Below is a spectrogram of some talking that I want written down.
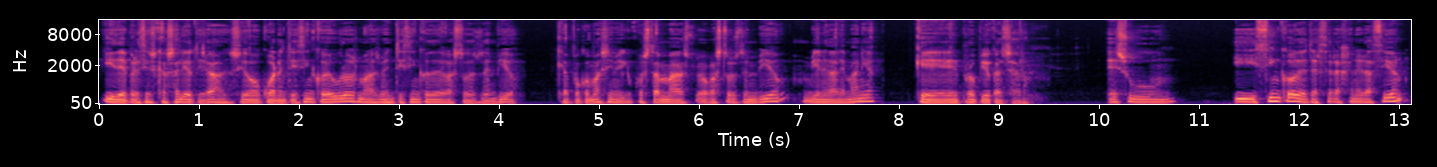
Y de precios que ha salido tirado. Han sido 45 euros más 25 de gastos de envío que a poco más y me cuestan más los gastos de envío, viene de Alemania, que el propio cacharro. Es un i5 de tercera generación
